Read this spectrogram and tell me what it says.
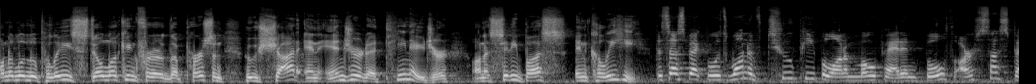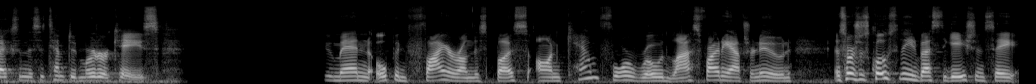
Honolulu police still looking for the person who shot and injured a teenager on a city bus in Kalihi. The suspect was one of two people on a moped, and both are suspects in this attempted murder case. Two men opened fire on this bus on Kam IV Road last Friday afternoon. Sources close to the investigation say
